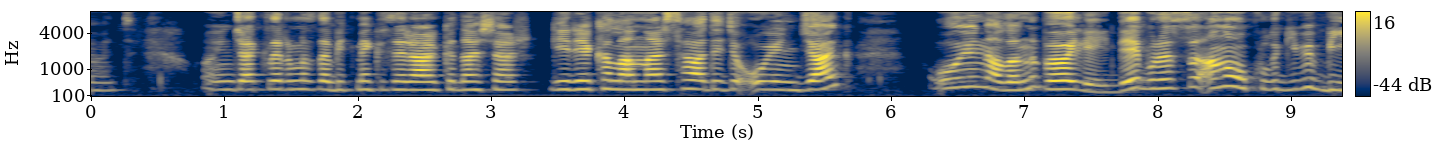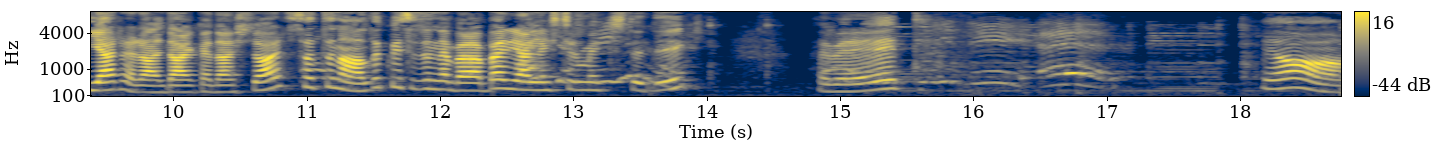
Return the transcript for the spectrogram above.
Evet. Oyuncaklarımız da bitmek üzere arkadaşlar. Geriye kalanlar sadece oyuncak. Oyun alanı böyleydi. Burası anaokulu gibi bir yer herhalde arkadaşlar. Satın aldık ve sizinle beraber yerleştirmek istedik. Evet. Ya.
